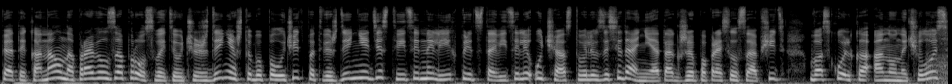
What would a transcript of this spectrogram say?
Пятый канал направил запрос в эти учреждения, чтобы получить подтверждение, действительно ли их представители участвовали в заседании, а также попросил сообщить, во сколько оно началось,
